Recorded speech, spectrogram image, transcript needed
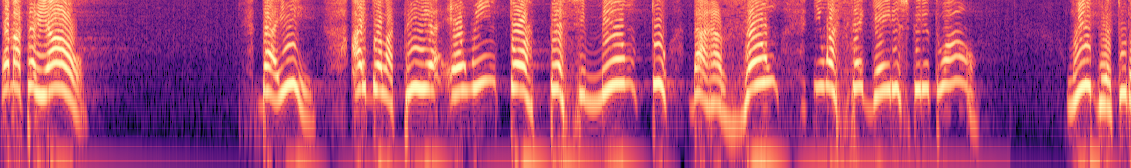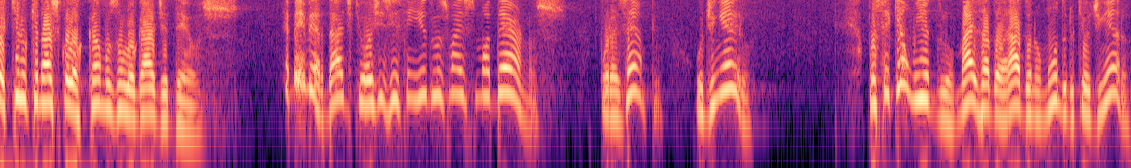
é material. Daí, a idolatria é um entorpecimento da razão e uma cegueira espiritual. Um ídolo é tudo aquilo que nós colocamos no lugar de Deus. É bem verdade que hoje existem ídolos mais modernos. Por exemplo, o dinheiro. Você quer um ídolo mais adorado no mundo do que o dinheiro?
